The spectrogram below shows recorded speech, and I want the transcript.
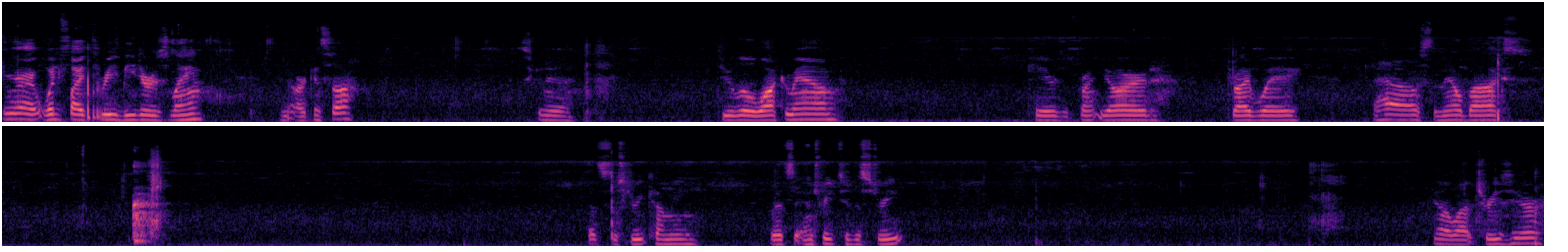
Here we are at 153 Meadors Lane in Arkansas. Just gonna do a little walk around. Okay, here's the front yard, driveway, the house, the mailbox. That's the street coming. That's the entry to the street. Got a lot of trees here.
